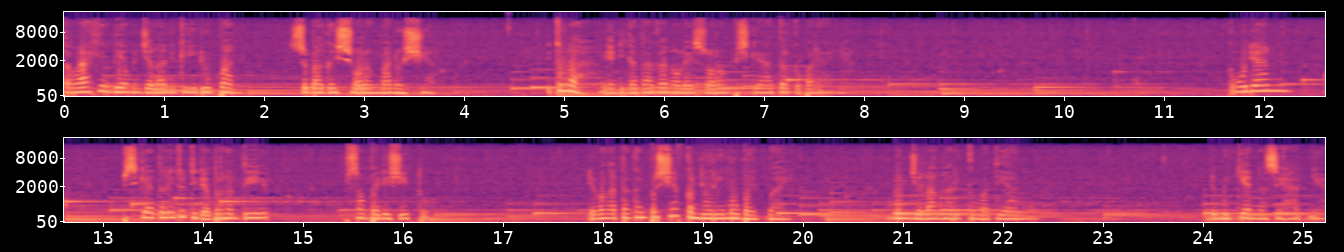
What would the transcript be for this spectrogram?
terakhir dia menjalani kehidupan sebagai seorang manusia. Itulah yang dikatakan oleh seorang psikiater kepadanya. Kemudian psikiater itu tidak berhenti sampai di situ. Dia mengatakan persiapkan dirimu baik-baik menjelang hari kematianmu. Demikian nasihatnya.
